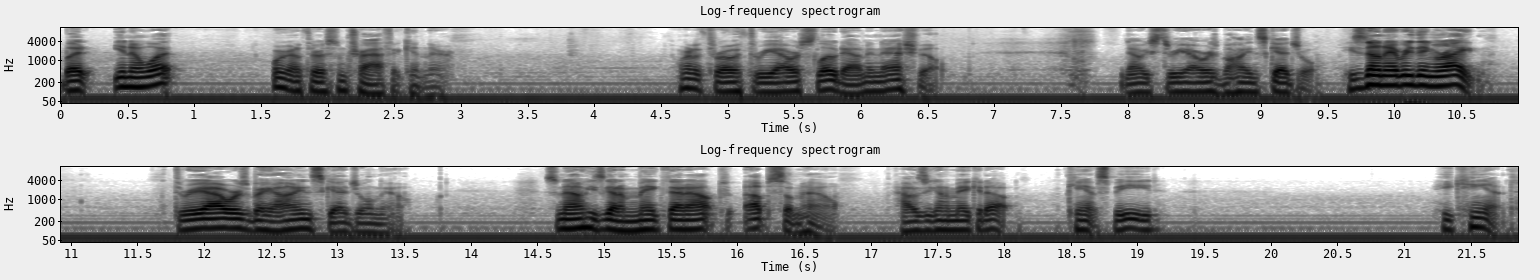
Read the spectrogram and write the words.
But you know what? We're going to throw some traffic in there. We're going to throw a three hour slowdown in Nashville. Now he's three hours behind schedule. He's done everything right. Three hours behind schedule now. So now he's got to make that out up somehow. How's he going to make it up? Can't speed. He can't.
